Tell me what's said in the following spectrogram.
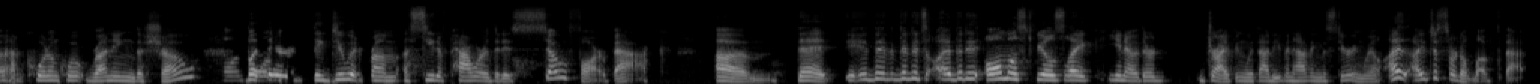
uh, quote unquote running the show but they they do it from a seat of power that is so far back um, that it, that, that it's uh, that it almost feels like you know they're driving without even having the steering wheel. I, I just sort of loved that.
